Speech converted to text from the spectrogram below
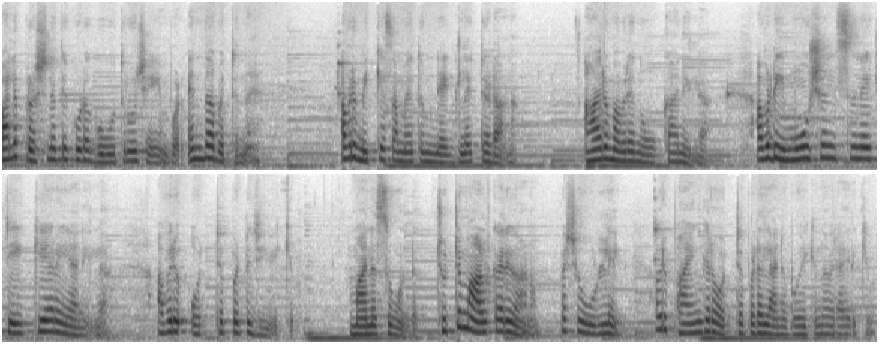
പല പ്രശ്നത്തിൽ കൂടെ ഗോ ത്രൂ ചെയ്യുമ്പോൾ എന്താ പറ്റുന്നത് അവർ മിക്ക സമയത്തും നെഗ്ലക്റ്റഡ് ആണ്. ആരും അവരെ നോക്കാനില്ല. അവരുടെ ഇമോഷൻസിനെ ടേക്ക് കെയർ ചെയ്യാനില്ല. അവർ ഒറ്റപ്പെട്ട് ജീവിക്കും. മനസ്സുകൊണ്ട്. ചുറ്റും ആൾക്കാർ കാണും. പക്ഷെ ഉള്ളിൽ അവർ ഭയങ്കര ഒറ്റപ്പെടൽ അനുഭവിക്കുന്നവരായിരിക്കും.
